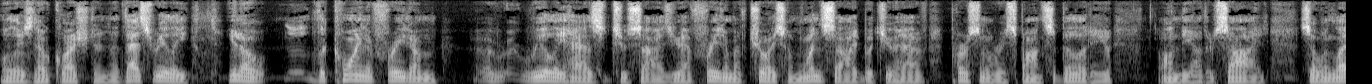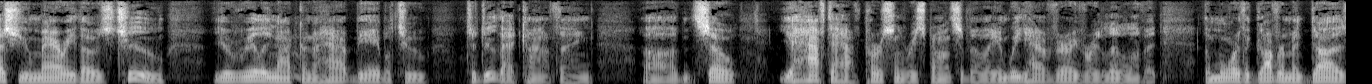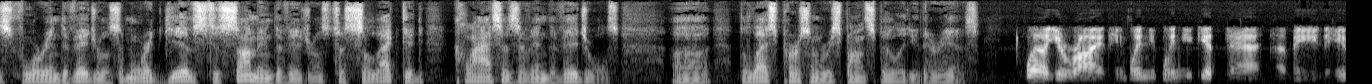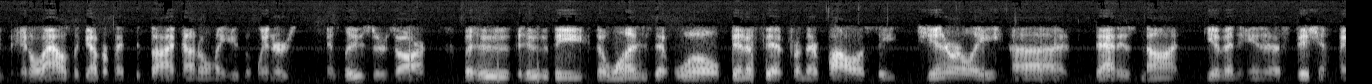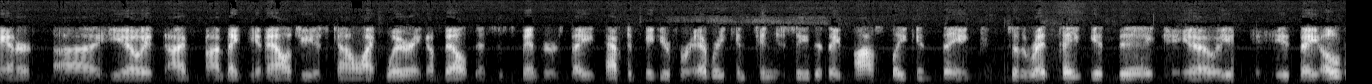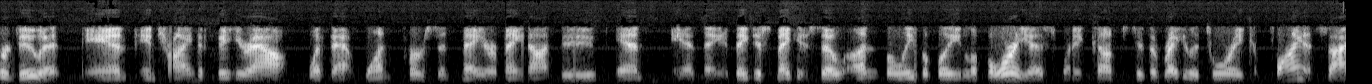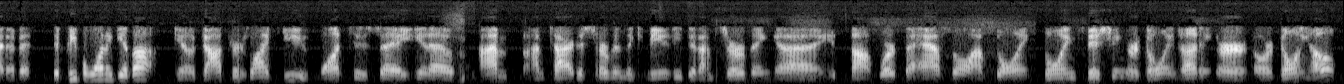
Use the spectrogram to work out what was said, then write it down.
Well, there's no question that that's really, you know, the coin of freedom really has two sides. You have freedom of choice on one side, but you have personal responsibility on the other side. So unless you marry those two, you're really not going to have be able to to do that kind of thing. Uh, so you have to have personal responsibility, and we have very very little of it. The more the government does for individuals, the more it gives to some individuals, to selected classes of individuals, uh, the less personal responsibility there is. Well, you're right. And when you, when you get that, I mean, it, it allows the government to decide not only who the winners and losers are, but who who the the ones that will benefit from their policy. Generally, uh, that is not given in an efficient manner. Uh, you know, it, I, I make the analogy, it's kind of like wearing a belt and suspenders. They have to figure for every contingency that they possibly can think. So the red tape gets big, you know, it, it, they overdo it and in trying to figure out what that one person may or may not do. And and they they just make it so unbelievably laborious when it comes to the regulatory compliance side of it that people want to give up. You know, doctors like you want to say, you know, I'm I'm tired of serving the community that I'm serving. Uh, it's not worth the hassle. I'm going going fishing or going hunting or or going home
